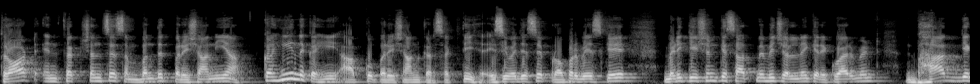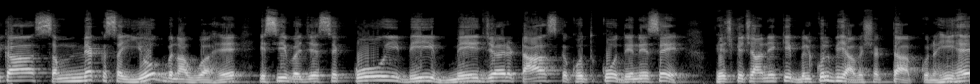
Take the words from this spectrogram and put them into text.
थ्रॉट इन्फेक्शन से संबंधित परेशानियाँ कहीं न कहीं आपको परेशान कर सकती है। इसी वजह से प्रॉपर बेस के मेडिकेशन के साथ में भी चलने के रिक्वायरमेंट भाग्य का सम्यक सहयोग बना हुआ है। इसी वजह से कोई भी मेजर टास्क खुद को देने से हिचकिचाने की बिल्कुल भी आवश्यकता आपको नहीं है।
